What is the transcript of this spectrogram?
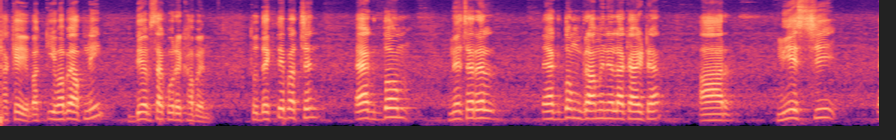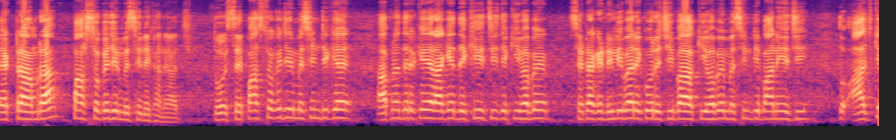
থাকে বা কীভাবে আপনি ব্যবসা করে খাবেন। তো দেখতে পাচ্ছেন, একদম ন্যাচারাল একদম গ্রামীণ এলাকা এটা। আর নিয়ে এসেছি একটা আমরা পাঁচশো কেজির মেশিন এখানে আজ তো সেই পাঁচশো কেজির মেশিনটিকে আপনাদেরকে এর আগে দেখিয়েছি যে কীভাবে সেটাকে ডেলিভারি করেছি বা কীভাবে মেশিনটি বানিয়েছি। তো আজকে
